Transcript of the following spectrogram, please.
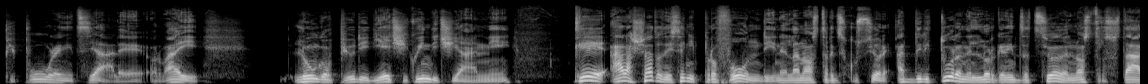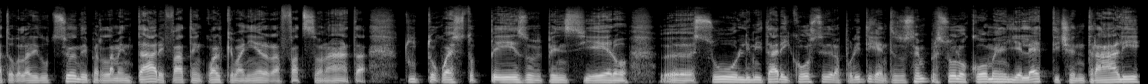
più pura iniziale, ormai lungo più di 10-15 anni, che ha lasciato dei segni profondi nella nostra discussione, addirittura nell'organizzazione del nostro Stato, con la riduzione dei parlamentari fatta in qualche maniera raffazzonata, tutto questo peso e pensiero eh, su limitare i costi della politica inteso sempre solo come gli eletti centrali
